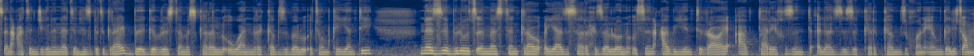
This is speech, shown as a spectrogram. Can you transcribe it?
ጽንዓትን ጅግንነትን ህዝቢ ትግራይ ብግብሪ ዝተመስከረሉ እዋን ንርከብ ዝበሉ እቶም ከየንቲ ነዚ ብሉፅ መስተንክራዊ ቅያ ዝሰርሕ ዘሎ ንኡስን ዓብይን ትግራዋይ ኣብ ታሪክ ዝንተ ዕለት ዝዝክር ከም ዝኾነ እዮም ገሊጾም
